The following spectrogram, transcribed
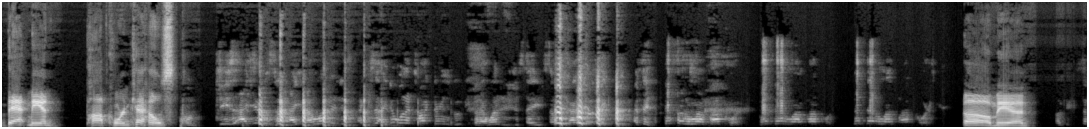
Batman popcorn cows. Oh, jeez, I, you know, so I, I wanted to just, I, 'cause I didn't want to talk during the movie, but I wanted to just say something kind of like, I said, that's not a lot of popcorn. That's not a lot of popcorn. That's not a lot of popcorn. Oh man. Okay, so,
